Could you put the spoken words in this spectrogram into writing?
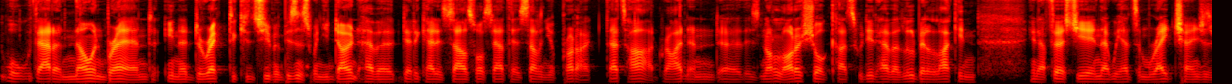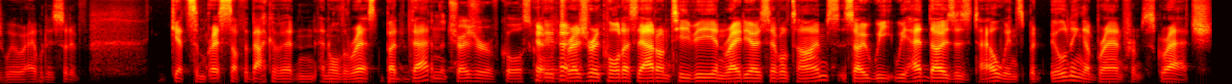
well, without a known brand in a direct to consumer business, when you don't have a dedicated sales force out there selling your product, that's hard, right? And uh, there's not a lot of shortcuts. We did have a little bit of luck in, in our first year in that we had some rate changes. We were able to sort of get some press off the back of it and, and all the rest. But that and the treasurer, of course, the treasurer called us out on TV and radio several times. So we we had those as tailwinds. But building a brand from scratch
